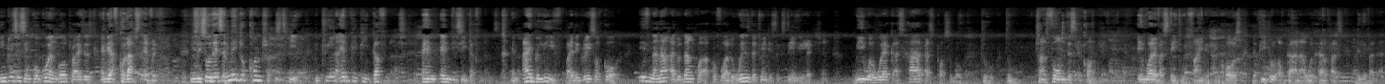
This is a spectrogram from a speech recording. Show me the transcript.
increases in cocoa and gold prices, and they have collapsed everything. You see, so there's a major contrast here between NPP governance and NDC governance. And I believe, by the grace of God, if Nana Addo Dankwa Akufo-Addo wins the 2016 election, we will work as hard as possible to, to transform this economy in whatever state we find it because the people of Ghana will help us deliver that.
